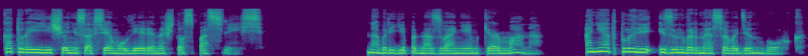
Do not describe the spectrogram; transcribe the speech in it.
которые еще не совсем уверены, что спаслись. На бриге под названием Кермана они отплыли из Инвернеса в Эдинбург,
